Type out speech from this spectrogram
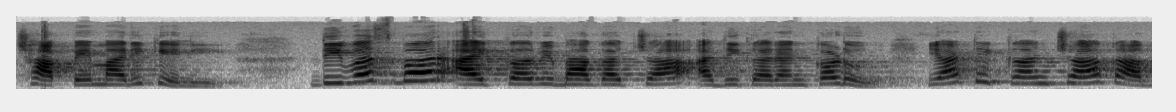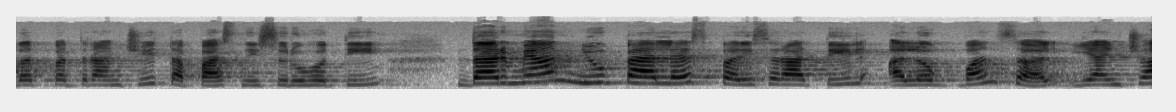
छापेमारी केली. दिवसभर आयकर विभागाच्या अधिकाऱ्यांकडून या ठिकाणच्या कागदपत्रांची तपासणी सुरू होती. दरम्यान न्यू पॅलेस परिसरातील अलोक बन्सल यांच्या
